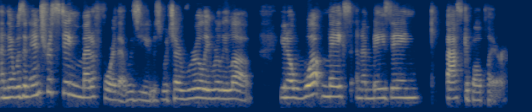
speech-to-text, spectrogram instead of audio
And there was an interesting metaphor that was used which i really really love. You know what makes an amazing basketball player?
